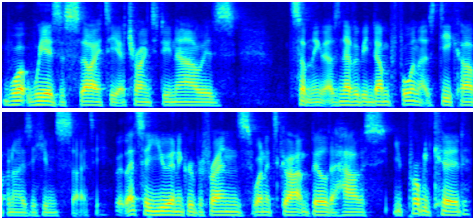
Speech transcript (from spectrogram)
what we as a society are trying to do now is something that has never been done before, and that's decarbonize a human society. But let's say you and a group of friends wanted to go out and build a house. You probably could.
